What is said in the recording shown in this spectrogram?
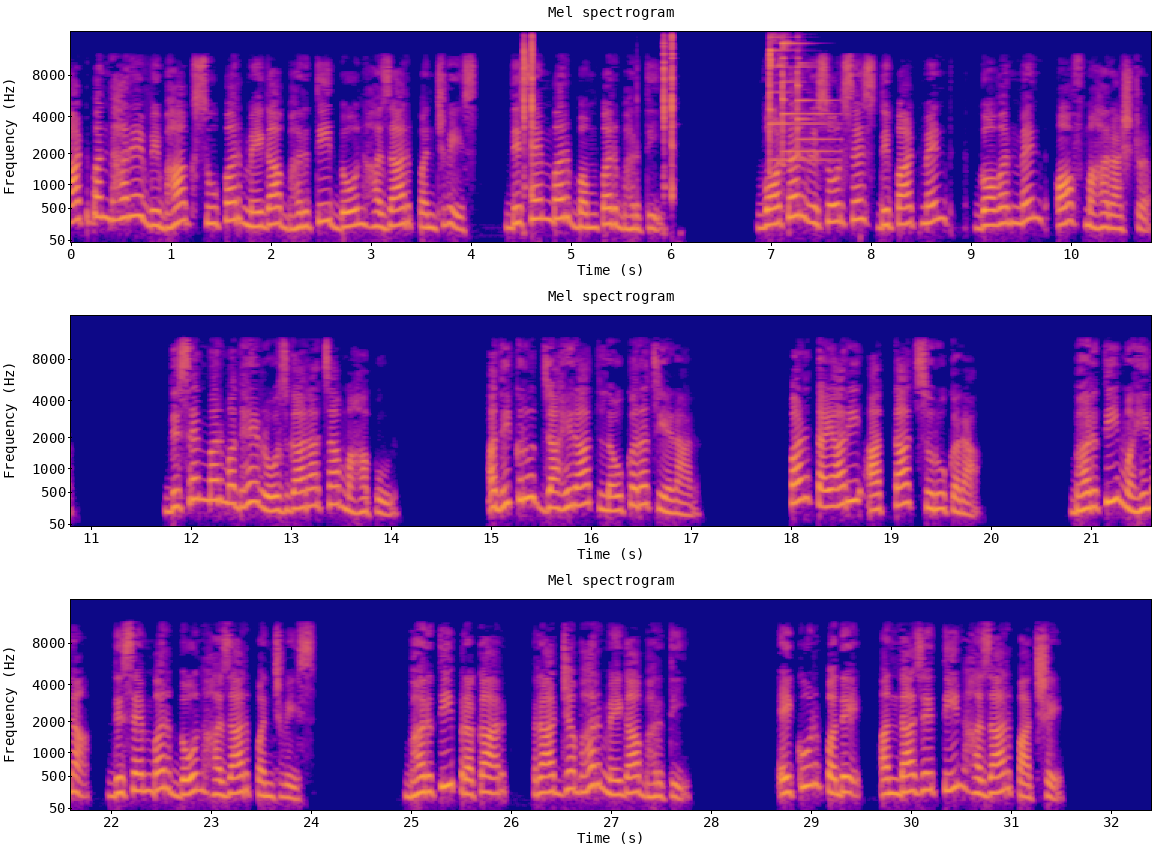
पाटबंधारे विभाग super mega भरती दोन हज़ार पंचवीस, डिसेंबर बंपर भरती. Water resources department, government of Maharashtra. डिसेंबरमध्ये रोजगाराचा महापूर. अधिकृत जाहिरात लवकरच येणार. पण तयारी आत्ताच सुरू करा. भरती महिना, डिसेंबर दोन हज़ार पंचवीस. भरती प्रकार, राज्यभर मेगा भरती. एकूण पदे अंदाजे तीन हज़ार पाचशे.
